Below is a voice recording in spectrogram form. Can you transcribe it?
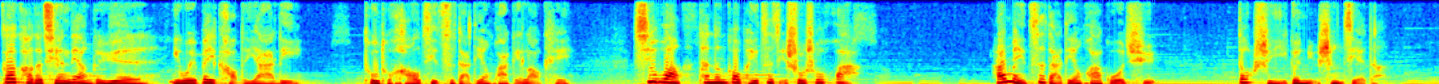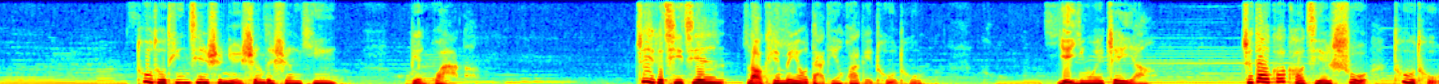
高考的前两个月，因为备考的压力，兔兔好几次打电话给老 K，希望他能够陪自己说说话。而每次打电话过去，都是一个女生接的。兔兔听见是女生的声音，便挂了。这个期间，老 K 没有打电话给兔兔，也因为这样，直到高考结束。兔兔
